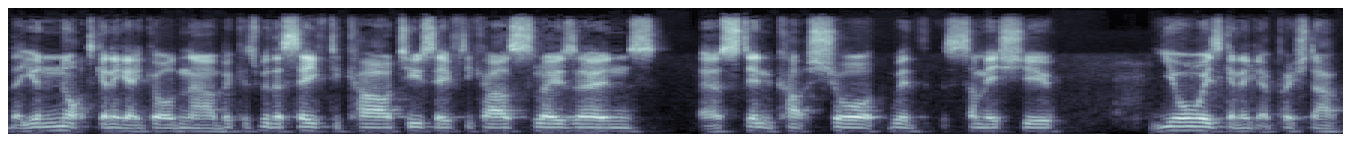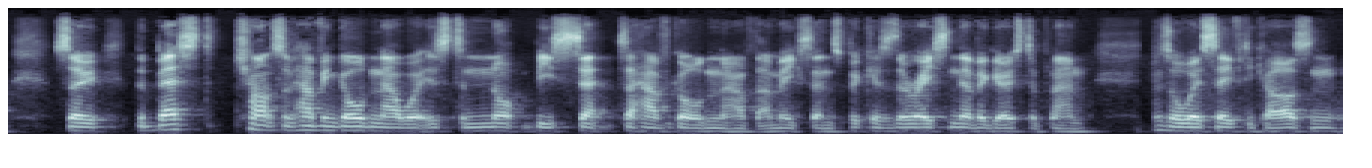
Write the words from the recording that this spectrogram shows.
that you're not going to get golden hour because with a safety car, two safety cars, slow zones, a stint cut short with some issue, you're always going to get pushed out. So the best chance of having golden hour is to not be set to have golden hour, if that makes sense, because the race never goes to plan. There's always safety cars and,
